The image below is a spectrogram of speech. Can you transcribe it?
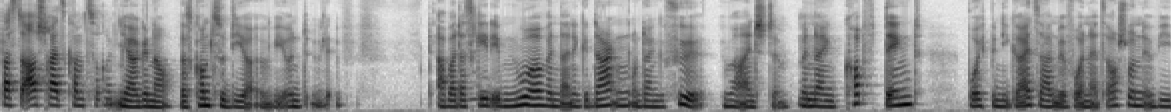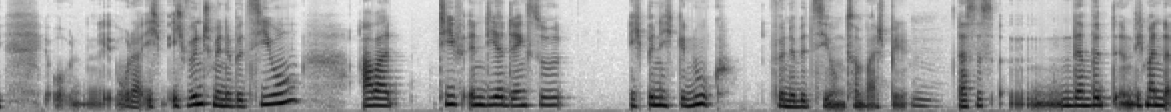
Was du ausstrahlst, kommt zurück. Ja, genau. Das kommt zu dir irgendwie. Und aber das geht eben nur, wenn deine Gedanken und dein Gefühl übereinstimmen. Mhm. Wenn dein Kopf denkt, boah, ich bin die Geize, hatten wir vorhin jetzt auch schon irgendwie, oder ich, ich wünsche mir eine Beziehung, aber tief in dir denkst du, ich bin nicht genug für eine Beziehung zum Beispiel. Mhm. Das ist, dann wird, ich meine,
